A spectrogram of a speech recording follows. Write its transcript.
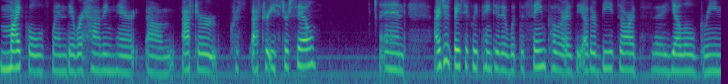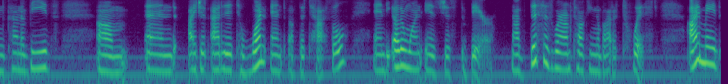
Michael's when they were having their um, after after Easter sale, and I just basically painted it with the same color as the other beads are, the yellow green kind of beads. Um, and I just added it to one end of the tassel and the other one is just bare. Now this is where I'm talking about a twist. I made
